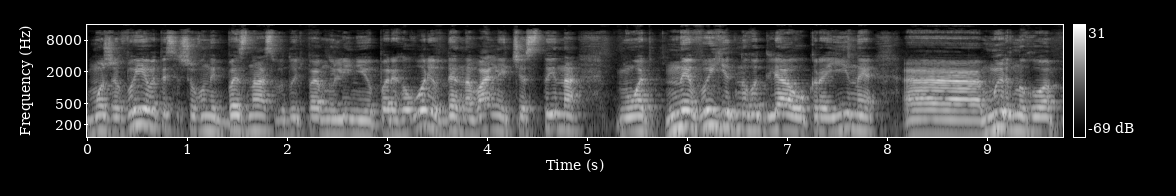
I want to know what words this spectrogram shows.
може виявитися, що вони без нас ведуть певну лінію переговорів, де Навальний частина от, невигідного для України е, мирного.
